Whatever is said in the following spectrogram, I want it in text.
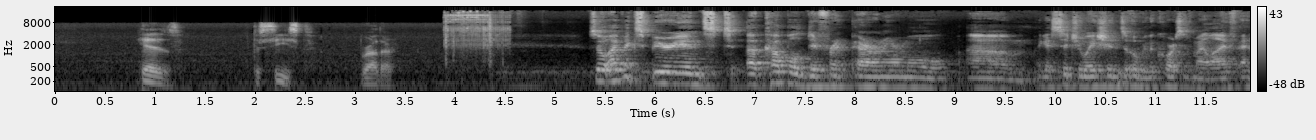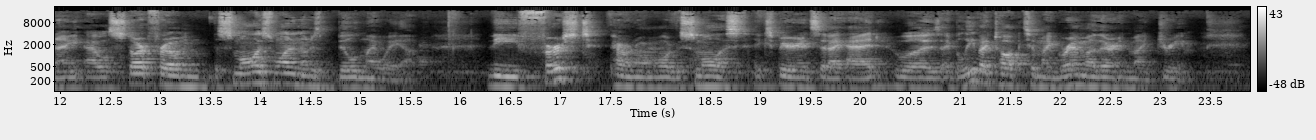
his deceased brother. So I've experienced a couple different paranormal, um, I guess, situations over the course of my life, and I, I will start from the smallest one and I'll just build my way up. The first paranormal, or the smallest experience that I had, was I believe I talked to my grandmother in my dream.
